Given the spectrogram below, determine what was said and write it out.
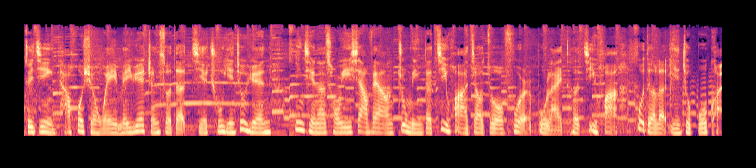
最近，他获选为梅约诊所的杰出研究员，并且呢，从一项非常著名的计划叫做富尔布莱特计划获得了研究拨款。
